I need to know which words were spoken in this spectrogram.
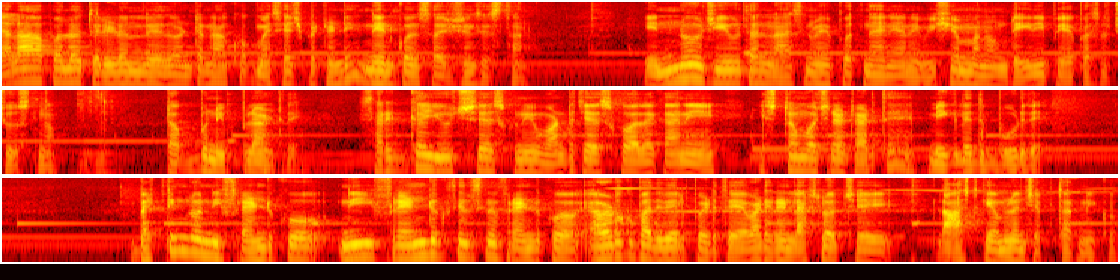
ఎలా ఆపాలో తెలియడం లేదు అంటే నాకు ఒక మెసేజ్ పెట్టండి నేను కొన్ని సజెషన్స్ ఇస్తాను. ఎన్నో జీవితాలు నాశనం అయిపోతున్నాయని అనే విషయం మనం డైలీ పేపర్స్లో చూస్తున్నాం. డబ్బు నిప్పు లాంటిది. సరిగ్గా యూజ్ చేసుకుని వంట చేసుకోవాలి కానీ ఇష్టం వచ్చినట్టు ఆడితే మిగిలేది బూడిదే. బెట్టింగ్లో నీ ఫ్రెండ్కో నీ ఫ్రెండ్కు తెలిసిన ఫ్రెండ్కో ఎవడికి పదివేలు పెడితే వాడికి రెండు లక్షలు వచ్చాయి లాస్ట్ గేమ్లో అని చెప్తారు నీకు.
